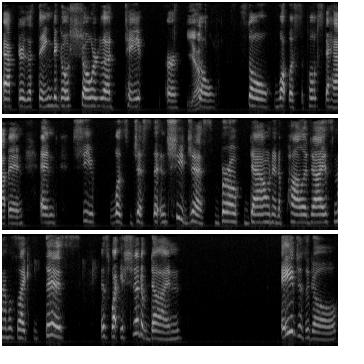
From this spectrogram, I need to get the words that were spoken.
after the thing to go show her the tape or Yep. so so what was supposed to happen and she was just and she just broke down and apologized and I was like this is what you should have done ages ago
